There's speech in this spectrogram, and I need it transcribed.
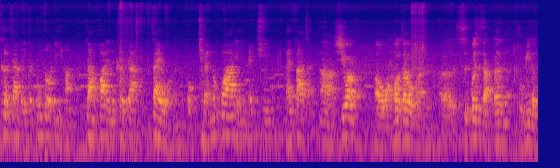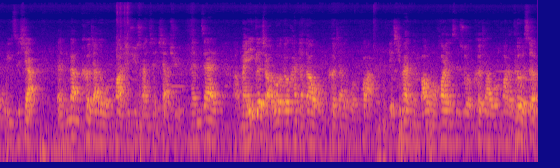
客家的一个工作力哈，让花莲的客家在我们。全花莲北区来发展。那希望呃往后在我们呃市卫市长跟主秘的努力之下，能让客家的文化继续传承下去，能在每一个角落都看得到我们客家的文化，也期盼能把我们花莲市所有客家文化的特色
